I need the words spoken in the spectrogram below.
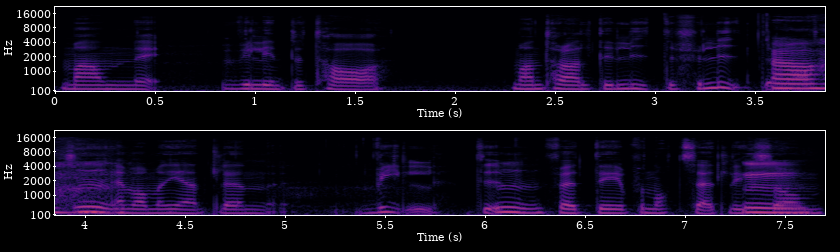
man vill inte ta, man tar alltid lite för lite Ja. mat Mm. än vad man egentligen vill. Typ. Mm. För att det är på något sätt liksom Mm.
